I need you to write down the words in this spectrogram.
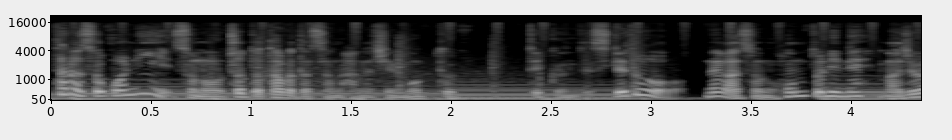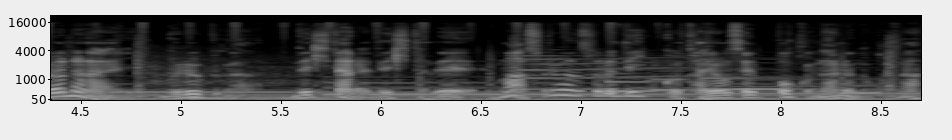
ただそこに、そのちょっと田畑さんの話に戻っていくんですけど、だかその本当にね、交わらないグループができたらできたで、まあそれはそれで一個多様性っぽくなるのかな、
